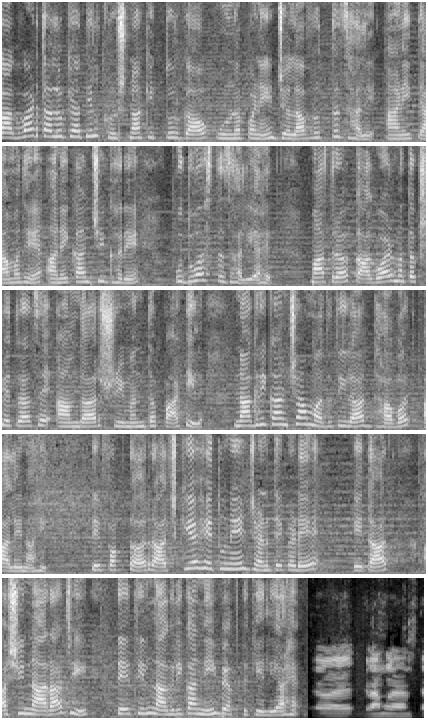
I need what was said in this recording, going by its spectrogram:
कागवाड तालुक्यातील कृष्णा कित्तूर गाव पूर्णपणे जलावृत्त झाले आणि त्यामध्ये अनेकांची घरे उद्ध्वस्त झाली आहेत मात्र कागवाड मतक्षेत्राचे आमदार श्रीमंत पाटील नागरिकांच्या मदतीला धावत आले नाहीत ते फक्त राजकीय हेतूने जनतेकडे येतात अशी नाराजी तेथील नागरिकांनी व्यक्त केली आहे ಗ್ರಾಮಗಳಂತ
